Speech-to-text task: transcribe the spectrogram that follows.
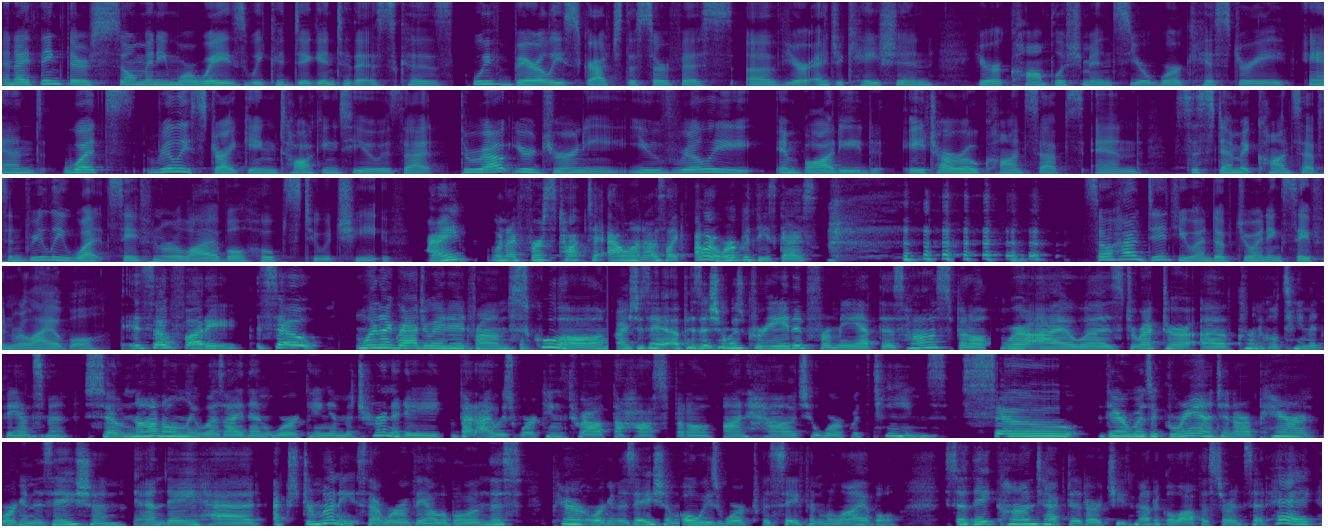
And I think there's so many more ways we could dig into this because we've barely scratched the surface of your education, your accomplishments, your work history. And what's really striking talking to you is that throughout your journey, you've really embodied HRO concepts and systemic concepts and really what Safe and Reliable hopes to achieve. Right? When I first talked to Alan, I was like, I want to work with these guys. So, how did you end up joining Safe and Reliable? It's so funny. So, when I graduated from school, I should say a position was created for me at this hospital where I was director of clinical team advancement. So not only was I then working in maternity, but I was working throughout the hospital on how to work with teams. So there was a grant in our parent organization and they had extra monies that were available. And this parent organization always worked with safe and reliable. So they contacted our chief medical officer and said, Hey,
